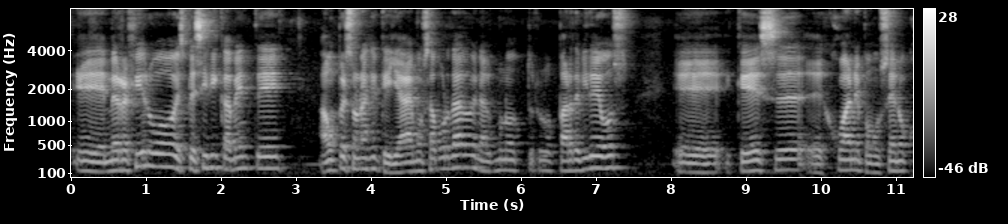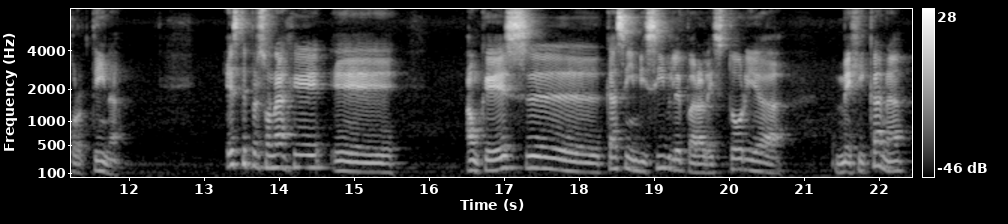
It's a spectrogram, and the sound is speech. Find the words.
Eh, me refiero específicamente a un personaje que ya hemos abordado en algún otro par de videos, que es Juan Epomuceno Cortina. Este personaje aunque es eh, casi invisible para la historia mexicana,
